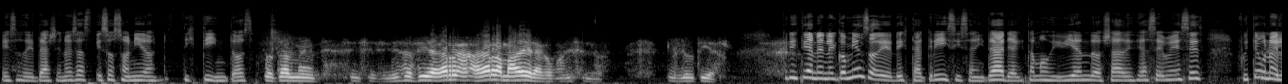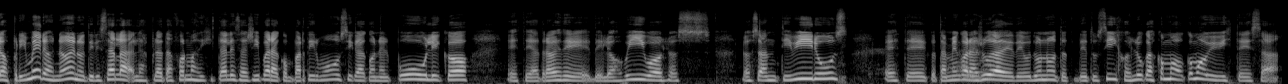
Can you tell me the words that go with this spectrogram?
esos detalles, ¿no? Esas, esos sonidos distintos. Totalmente, sí, sí, sí. Eso sí, agarra, agarra madera, como dicen los, los. Cristian, en el comienzo de, esta crisis sanitaria que estamos viviendo ya desde hace meses, fuiste uno de los primeros, ¿no? En utilizar la- las plataformas digitales allí para compartir música con el público, este, a través de, los vivos, los, los antivirus, este, también con ayuda de, de uno de tus hijos. Lucas, ¿cómo, cómo viviste esa,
